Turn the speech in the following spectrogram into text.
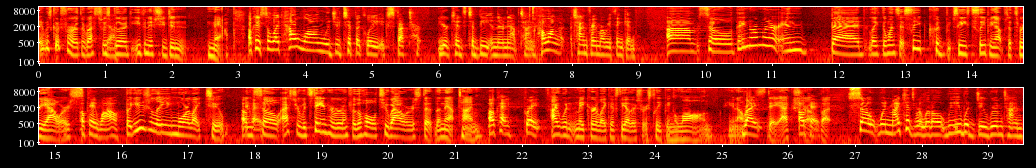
it was good for her. The rest was yeah. good, even if she didn't nap. Okay, so like how long would you typically expect her, your kids to be in their nap time? How long a time frame are we thinking? Um, so they normally are in bed, like the ones that sleep could be sleeping up to three hours. Okay, wow. But usually more like two. Okay. And so Esther would stay in her room for the whole two hours that the nap time. Okay, great. I wouldn't make her like if the others were sleeping long, you know, right. stay extra. Okay. But so when my kids were little, we would do room time.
